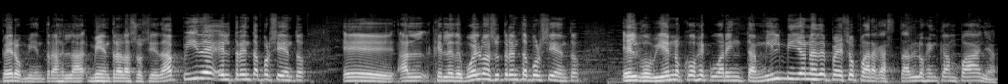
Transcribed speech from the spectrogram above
Pero mientras la, mientras la sociedad pide el 30%, eh, al que le devuelvan su 30%, el gobierno coge 40 mil millones de pesos para gastarlos en campaña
